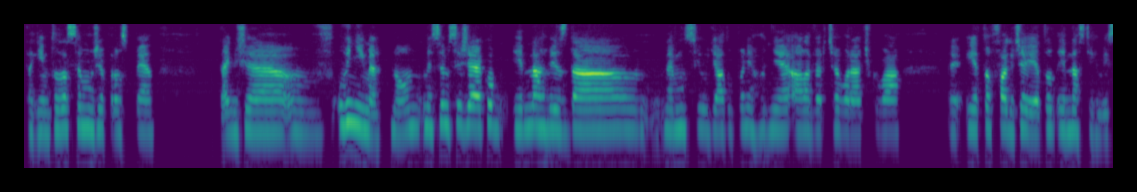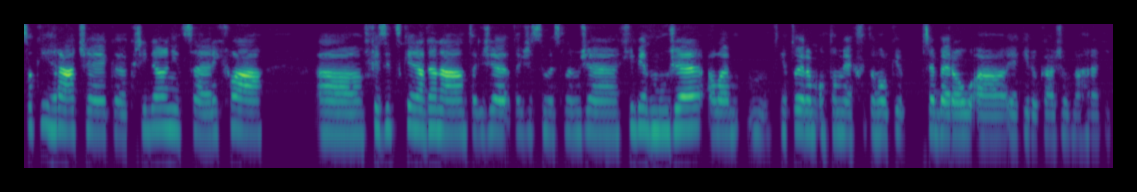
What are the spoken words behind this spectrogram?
tak jim to zase může prospět. Takže uvidíme. No. Myslím si, že jako jedna hvězda nemusí udělat úplně hodně, ale Verča Voráčková je to fakt, že je to jedna z těch vysokých hráček, křídelnice, rychlá, fyzicky nadaná, takže, takže si myslím, že chybět může, ale je to jenom o tom, jak si to holky přeberou a jak ji dokážou nahradit.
